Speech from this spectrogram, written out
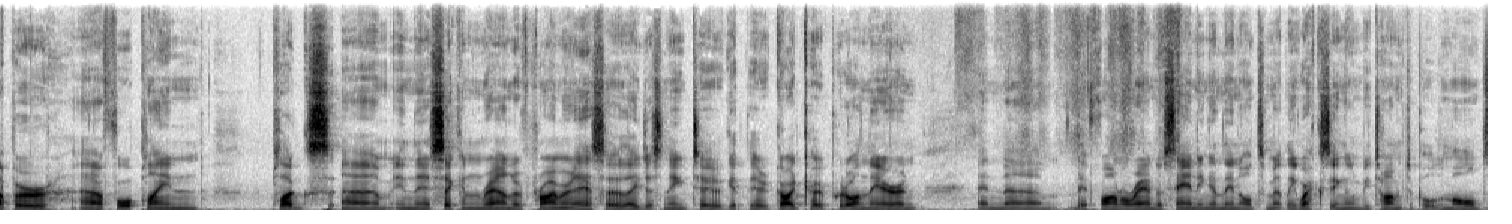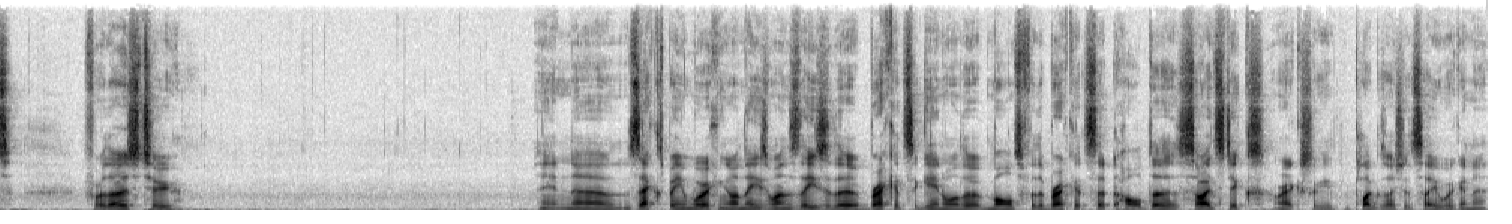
upper uh, four plane plugs um, in their second round of primer there so they just need to get their guide coat put on there and and um, their final round of sanding and then ultimately waxing and be time to pull the molds for those two. And uh, Zach's been working on these ones. These are the brackets again, or the molds for the brackets that hold the side sticks, or actually plugs, I should say. We're going to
